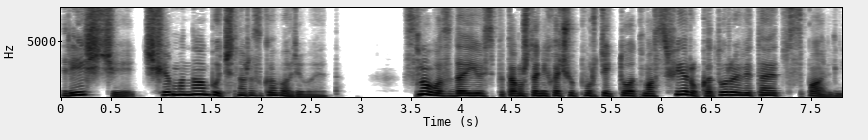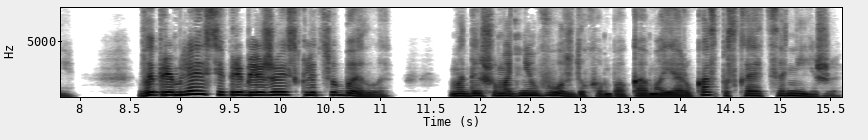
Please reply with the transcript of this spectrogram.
Резче, чем она обычно разговаривает. Снова сдаюсь, потому что не хочу портить ту атмосферу, которая витает в спальне. Выпрямляюсь и приближаюсь к лицу Беллы. Мы дышим одним воздухом, пока моя рука спускается ниже.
